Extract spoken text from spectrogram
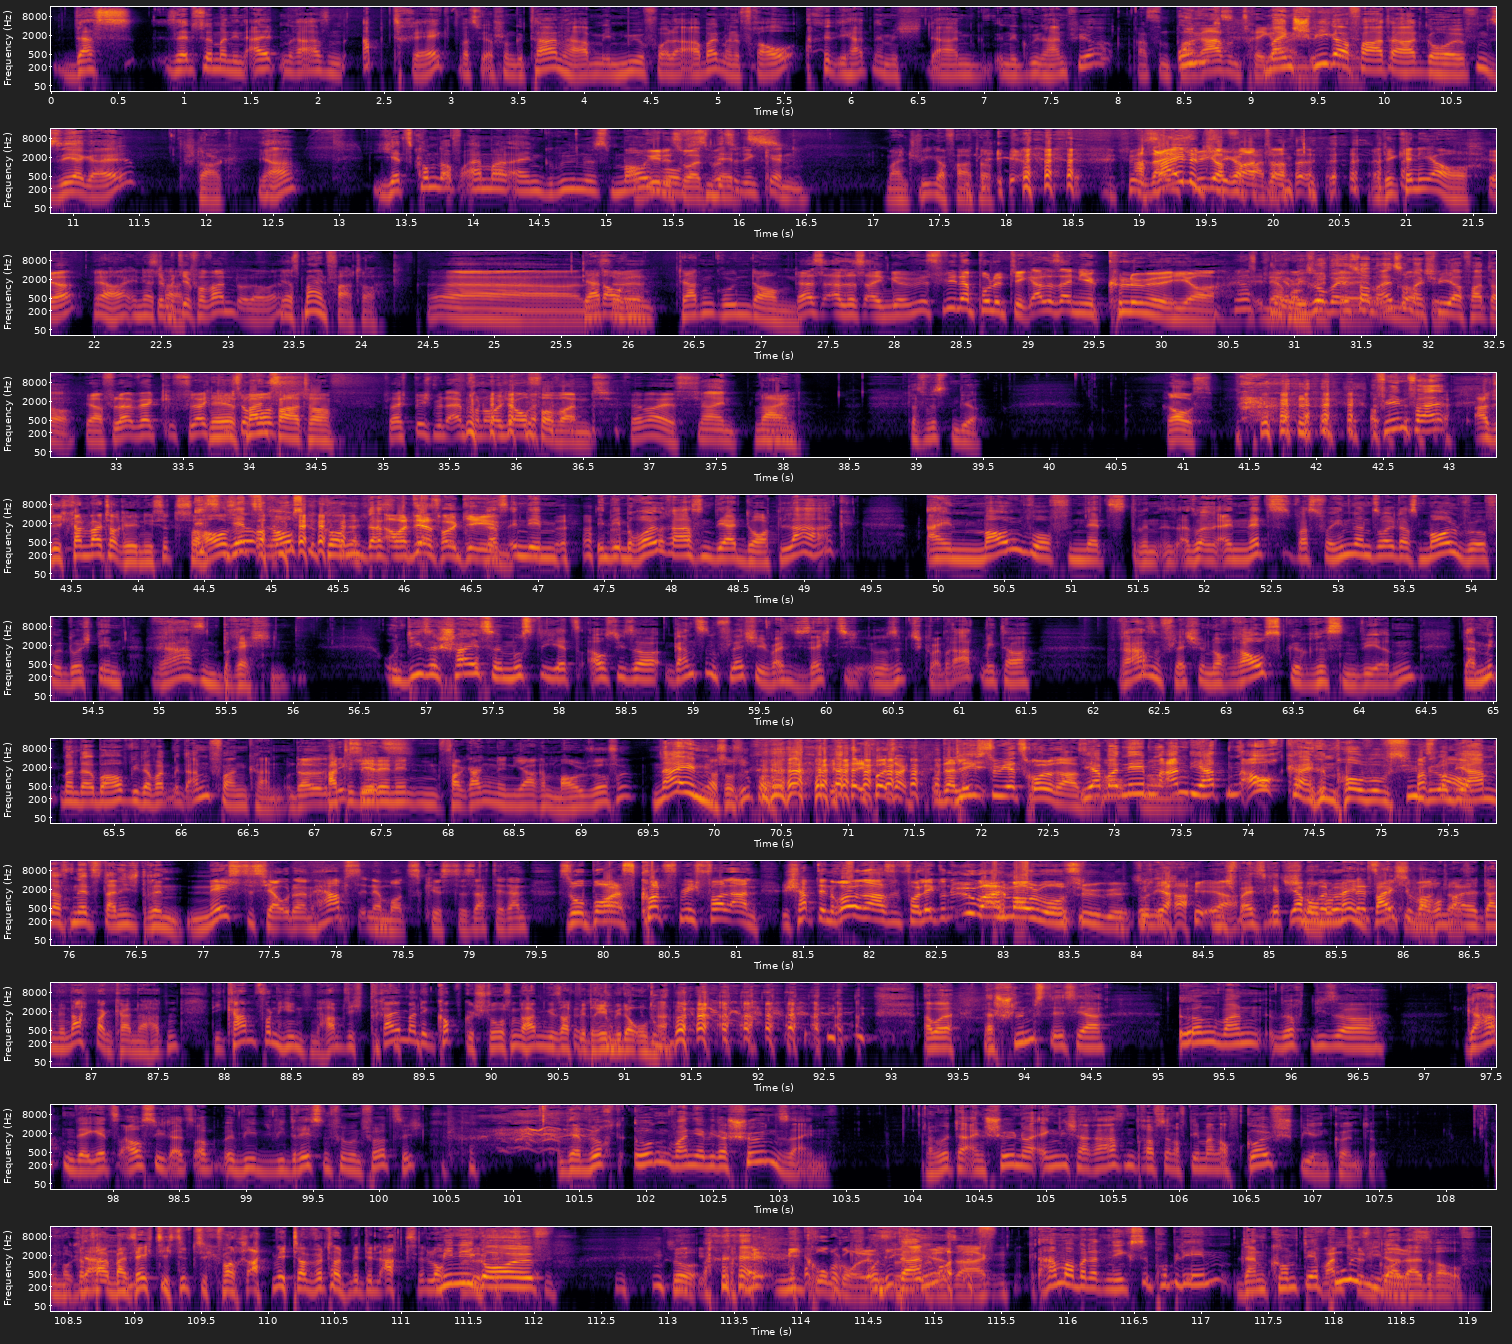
dass selbst wenn man den alten Rasen abträgt, was wir auch schon getan haben in mühevoller Arbeit, meine Frau, die hat nämlich da ein, eine grüne Hand für. Hast ein paar Und Rasenträger mein. Schwiegervater hat geholfen, sehr geil. Stark. Ja. Jetzt kommt auf einmal ein grünes Du redest so, als Maulwurfsnetz. würdest du den kennen. Mein Schwiegervater. Ach, seinen Ja, Den kenne ich auch. Ja? Ja, in der Ist der mit Tat. dir verwandt, oder was? Der ist mein Vater. Ah, Der hat auch ist- einen, der hat einen grünen Daumen. Das ist alles ein, ist wie in der Politik, alles ein Geklüngel hier. der Ja, wieso? Wer ist doch, ist doch mein. Schwiegervater. Ja, vielleicht, wer- vielleicht, Nee, ist mein raus- Vater. vielleicht bin ich mit einem von euch auch verwandt. Wer weiß. Nein, Nein. das wüssten wir. Raus. Auf jeden Fall Also ich kann weiterreden. Ich sitze zu ist Hause. jetzt rausgekommen, dass, Aber der soll gehen. dass in dem, in dem Rollrasen, der dort lag, ein Maulwurfnetz drin ist. Also ein Netz, was verhindern soll, dass Maulwürfe durch den Rasen brechen. Und diese Scheiße musste jetzt aus dieser ganzen Fläche, ich weiß nicht, 60 oder 70 Quadratmeter Rasenfläche noch rausgerissen werden, damit man da überhaupt wieder was mit anfangen kann. und da Hattet ihr denn in den vergangenen Jahren Maulwürfe? Nein! Das ist doch super. ja, ich wollte sagen, und da legst du jetzt Rollrasen Ja, aber nebenan, Mann. die hatten auch keine Maulwurfshügel und die haben das Netz da nicht drin. Nächstes Jahr oder im Herbst in der Motzkiste sagt er dann, so, boah, das kotzt mich voll an. Ich habe den Rollrasen verlegt und überall Maulwurfshügel. So, Ja. Ich weiß jetzt Ja, schon. aber Weil du Moment, weißt du, warum hast. äh, deine Nachbarn keine hatten? Die kamen von hinten, haben sich dreimal den Kopf gestoßen und haben gesagt, wir drehen wieder um. Aber das Schlimmste ist ja, irgendwann wird dieser Garten, der jetzt aussieht, als ob wie, wie Dresden 45, der wird irgendwann ja wieder schön sein. Da wird da ein schöner englischer Rasen drauf sein, auf dem man auf Golf spielen könnte. Und Und sagen, bei 60, 70 Quadratmeter wird das mit den 18 Loch. Minigolf. So, Mikrogolf, Und würde dann- ich sagen. haben wir aber das nächste Problem, dann kommt der Pool wieder da drauf.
